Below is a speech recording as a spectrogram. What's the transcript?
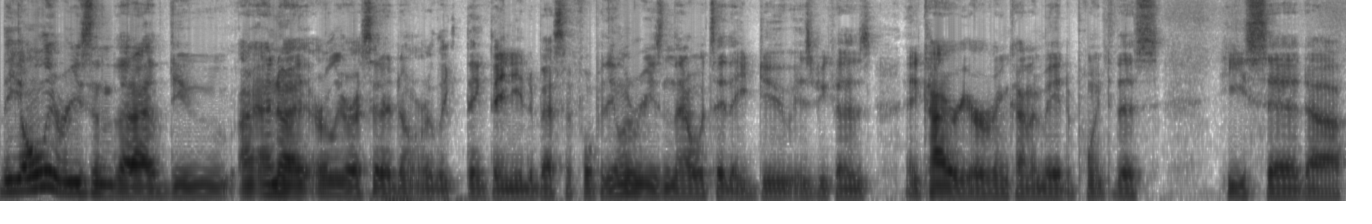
The only reason that I do, I, I know I, earlier I said I don't really think they need a best of four, but the only reason that I would say they do is because, and Kyrie Irving kind of made a point to this. He said uh,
